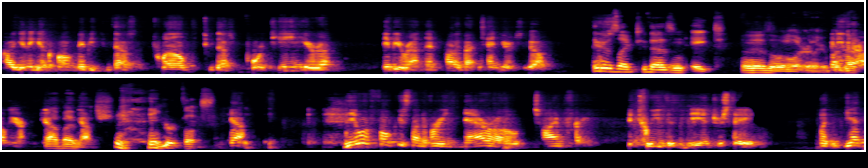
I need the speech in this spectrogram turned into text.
probably going to get about maybe 2012, 2014 era, maybe around then, probably about 10 years ago. I think it was like 2008. It was a little earlier. But Even not, earlier. Yeah, not by yeah. much. you were close. Yeah. They were focused on a very narrow time frame between the, the interstage. But yet,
